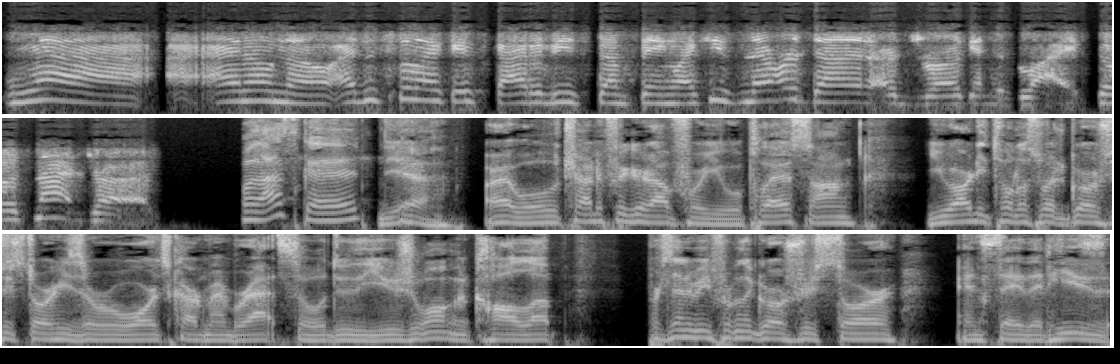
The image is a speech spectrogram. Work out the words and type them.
Yeah, I, I don't know. I just feel like it's got to be something like he's never done a drug in his life, so it's not drugs. Well, that's good. Yeah. All right. Well, we'll try to figure it out for you. We'll play a song. You already told us what grocery store he's a rewards card member at, so we'll do the usual and call up, pretend to be from the grocery store, and say that he's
